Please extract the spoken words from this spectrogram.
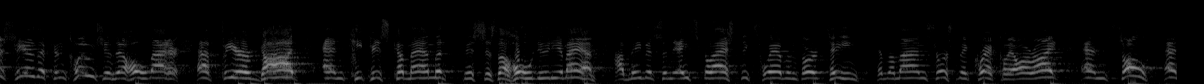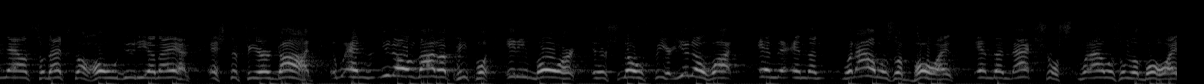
us hear the conclusion of the whole matter. Uh, fear God and keep his commandment. This is the whole duty of man. I believe it's in the Ecclesiastes 12 and 13, if my mind serves me correctly, all right? And so, and now, so that's the whole duty of man, is to fear God. And you know, a lot of people anymore, there's no fear. You know what? In the, in the, when I was a boy, in the natural, when I was a little boy,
